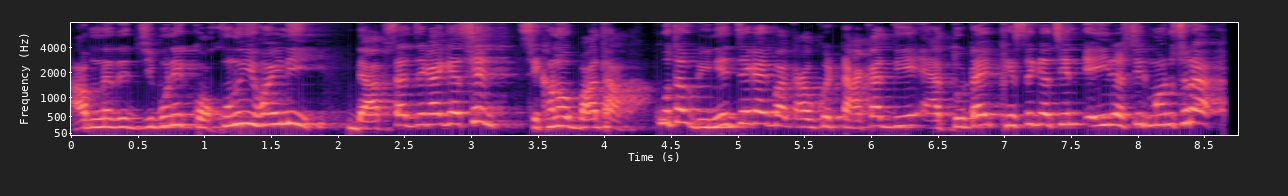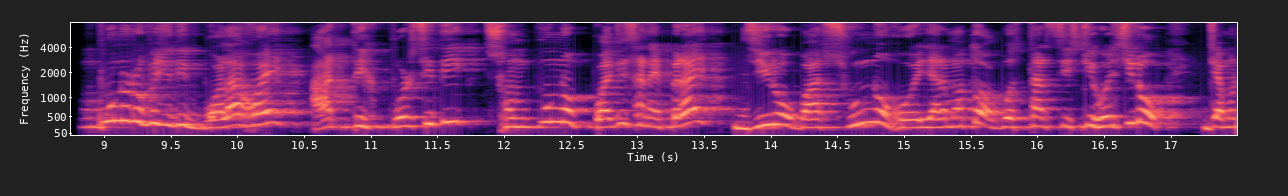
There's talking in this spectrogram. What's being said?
আপনাদের জীবনে কখনোই হয়নি। ব্যবসার জায়গায় গেছেন, সেখানেও বাধা। কোথাও ঋণের জায়গায় বা কাউকে টাকা দিয়ে এতটাই ফেসে গেছেন এই রাশির মানুষরা। সম্পূর্ণরূপে যদি বলা হয়, আর্থিক পরিস্থিতি সম্পূর্ণ পজিশানে প্রায় জিরো বা শূন্য হয়ে যাওয়ার মতো অবস্থার সৃষ্টি হয়েছিল। যেমন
